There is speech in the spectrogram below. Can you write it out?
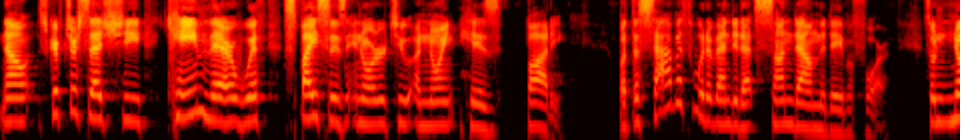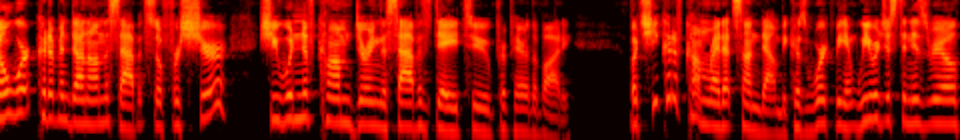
Now, scripture says she came there with spices in order to anoint his body. But the Sabbath would have ended at sundown the day before. So no work could have been done on the Sabbath. So for sure, she wouldn't have come during the Sabbath day to prepare the body. But she could have come right at sundown because work began. We were just in Israel.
